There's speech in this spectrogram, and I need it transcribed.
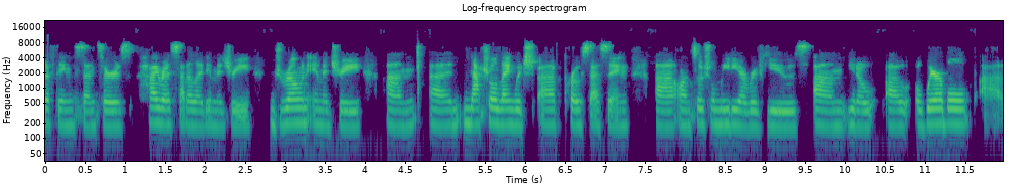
of Things sensors, high res satellite imagery, drone imagery, um, uh, natural language uh, processing uh, on social media reviews, um, you know, uh, wearable uh,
